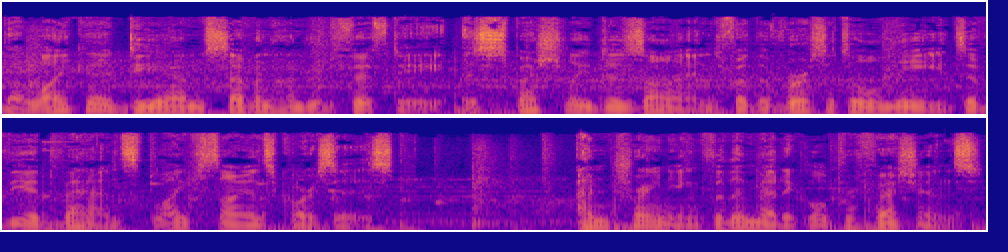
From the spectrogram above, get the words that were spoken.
The Leica DM750 is specially designed for the versatile needs of the advanced life science courses and training for the medical professions.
